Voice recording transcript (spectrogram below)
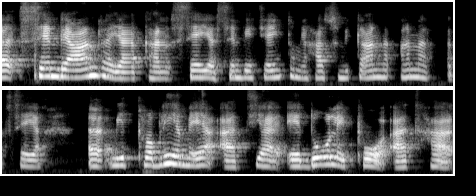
Äh, sen det andra jag kan säga, sen vet jag inte om jag har så mycket annat att säga. mitt problem är att jag är dålig på att ha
